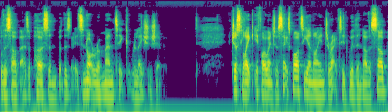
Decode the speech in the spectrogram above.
the sub as a person, but it's not a romantic relationship. Just like if I went to a sex party and I interacted with another sub,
